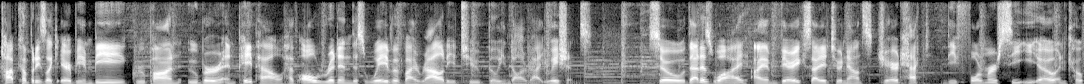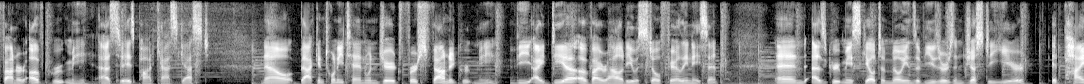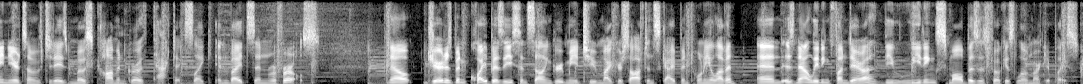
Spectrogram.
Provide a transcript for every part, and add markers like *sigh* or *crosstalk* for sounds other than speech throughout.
top companies like Airbnb, Groupon, Uber, and PayPal have all ridden this wave of virality to billion dollar valuations. So, that is why I am very excited to announce Jared Hecht, the former CEO and co founder of GroupMe, as today's podcast guest. Now, back in 2010, when Jared first founded GroupMe, the idea of virality was still fairly nascent. And as GroupMe scaled to millions of users in just a year, it pioneered some of today's most common growth tactics like invites and referrals. Now, Jared has been quite busy since selling GroupMe to Microsoft and Skype in 2011, and is now leading Fundera, the leading small business focused loan marketplace.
